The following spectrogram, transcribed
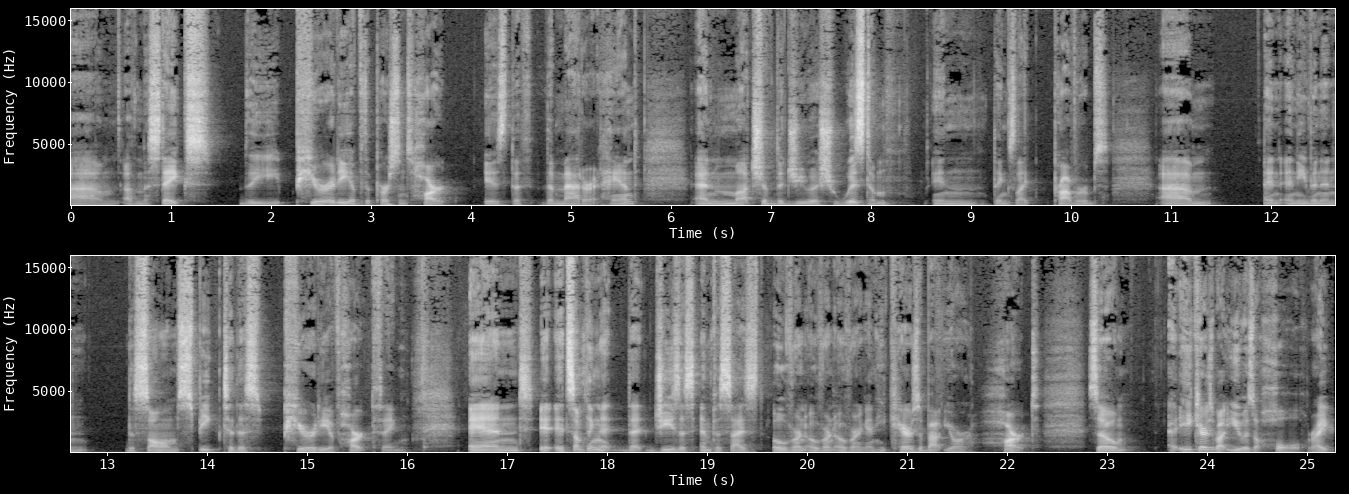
um, of mistakes, the purity of the person's heart is the, the matter at hand. And much of the Jewish wisdom in things like Proverbs um, and, and even in the Psalms speak to this purity of heart thing. And it, it's something that, that Jesus emphasized over and over and over again. He cares about your heart. So uh, he cares about you as a whole, right?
